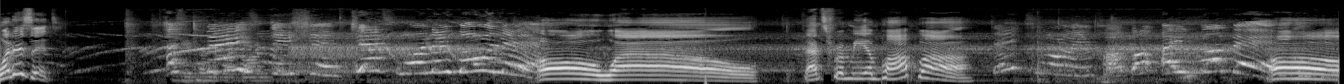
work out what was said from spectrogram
What is it? A space station. Just what I wanted. Oh, wow. That's from me and Papa. Thanks, Mommy and Papa. I love it. Oh.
